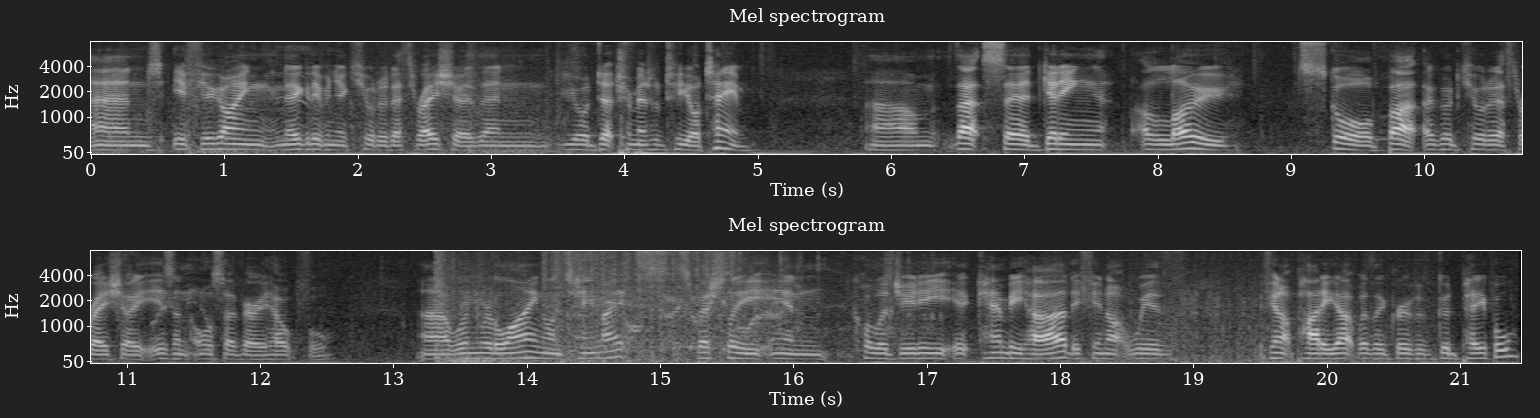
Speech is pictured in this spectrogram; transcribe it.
and if you're going negative in your kill to death ratio, then you're detrimental to your team. Um, that said, getting a low score but a good kill to death ratio isn't also very helpful. Uh, when relying on teammates, especially in Call of Duty, it can be hard if you're not with, if you're not partied up with a group of good people,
